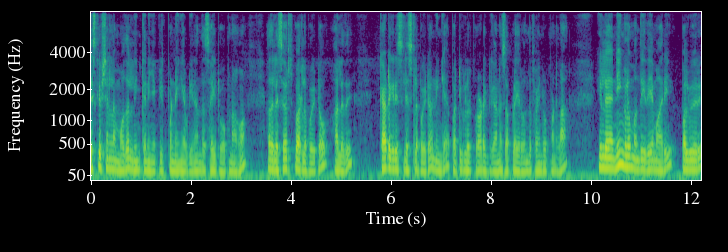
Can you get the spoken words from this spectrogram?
டிஸ்கிரிப்ஷனில் முதல் லிங்க்கை நீங்கள் கிளிக் பண்ணீங்க அப்படின்னா அந்த சைட் ஓப்பன் ஆகும். அதில் சர்ச் பாரில் போயிட்டோ அல்லது கேட்டகரிஸ் லிஸ்ட்டில் போயிட்டோ நீங்கள் பர்டிகுலர் ப்ராடக்ட்டுக்கான சப்ளையர் வந்து ஃபைண்ட் அவுட் பண்ணலாம். இல்லை நீங்களும் வந்து இதே மாதிரி பல்வேறு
